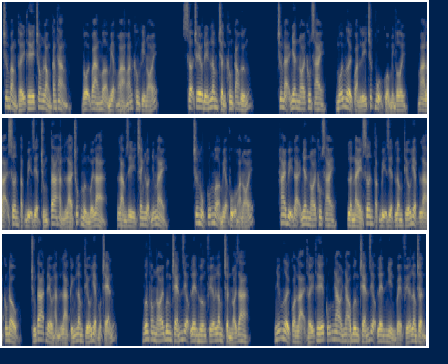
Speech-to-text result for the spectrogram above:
Trương bằng thấy thế trong lòng căng thẳng, đội vàng mở miệng hòa hoãn không khí nói, sợ trêu đến lâm trần không cao hứng. Trương đại nhân nói không sai, mỗi người quản lý chức vụ của mình thôi, mà lại sơn tặc bị diệt chúng ta hẳn là chúc mừng mới là, làm gì tranh luận những này? Trương mục cũng mở miệng phụ hòa nói, hai vị đại nhân nói không sai lần này sơn tặc bị diệt lâm thiếu hiệp là công đầu, chúng ta đều hẳn là kính lâm thiếu hiệp một chén. Vương phong nói bưng chén rượu lên hướng phía lâm trần nói ra. Những người còn lại thấy thế cũng nhao nhao bưng chén rượu lên nhìn về phía lâm trần.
